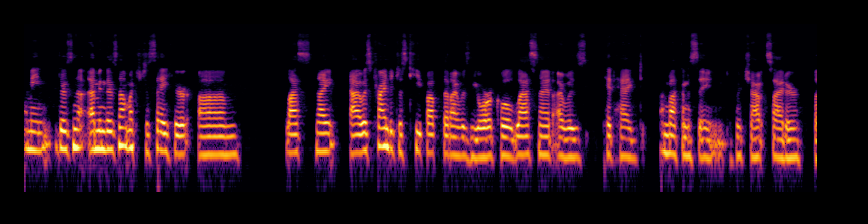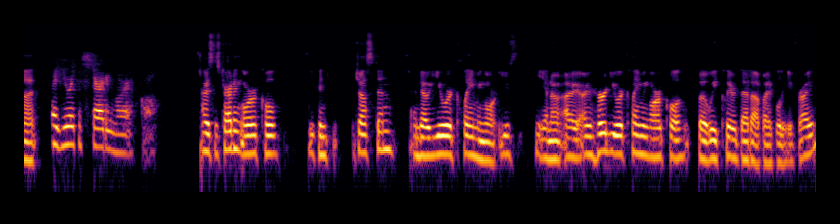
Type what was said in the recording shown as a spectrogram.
I mean, there's not. I mean, there's not much to say here. Um, last night I was trying to just keep up that I was the Oracle. Last night I was pit hagged. I'm not going to say which outsider, but But you were the starting oracle. I was the starting Oracle. You can, Justin. I know you were claiming or you. You know, I, I heard you were claiming Oracle, but we cleared that up, I believe, right?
